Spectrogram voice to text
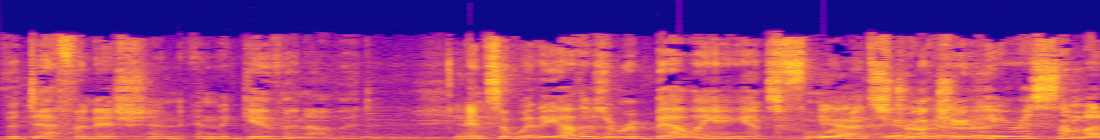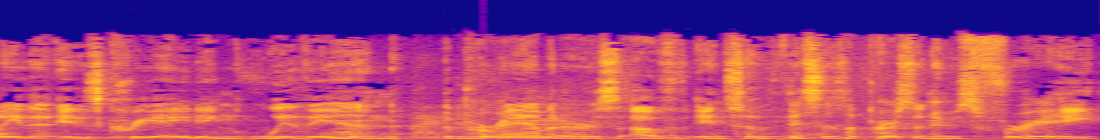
the definition and the given of it. And so where the others are rebelling against form Yeah, and yeah, yeah, structure, right. here is somebody that is creating within the parameters of and so this is a person who's free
